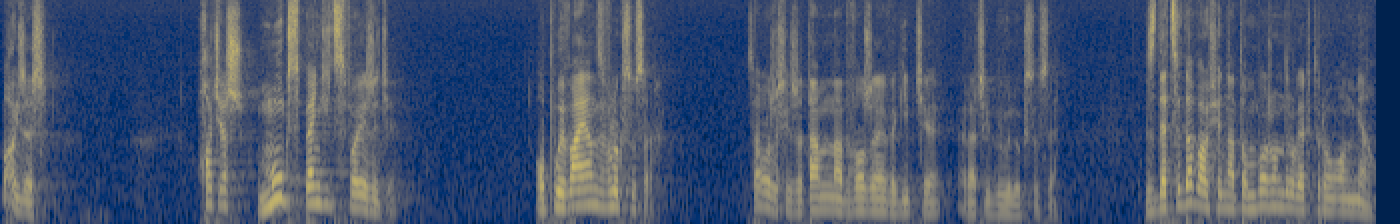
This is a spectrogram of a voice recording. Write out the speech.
Mojżesz, chociaż mógł spędzić swoje życie opływając w luksusach. Założę się, że tam na dworze w Egipcie raczej były luksusy. Zdecydował się na tą Bożą drogę, którą on miał.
